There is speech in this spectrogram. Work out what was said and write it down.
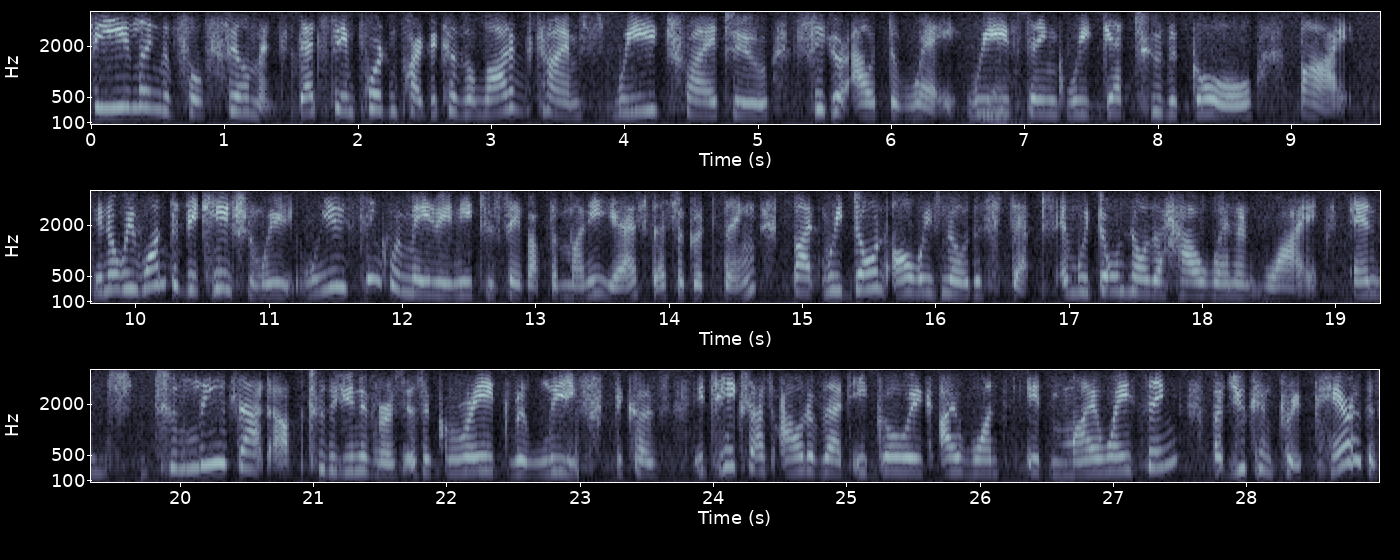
feeling the fulfillment. That's the important part because a lot of times we try to figure out the way. We yes. think we get to the goal goal by. You know, we want the vacation. We we think we maybe need to save up the money. Yes, that's a good thing, but we don't always know the steps, and we don't know the how, when, and why. And to leave that up to the universe is a great relief because it takes us out of that egoic "I want it my way" thing. But you can prepare the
